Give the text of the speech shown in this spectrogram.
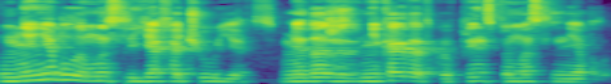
У меня не было мысли «я хочу уехать». У меня даже никогда такой, в принципе, мысли не было.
